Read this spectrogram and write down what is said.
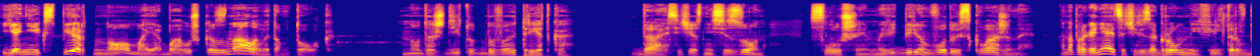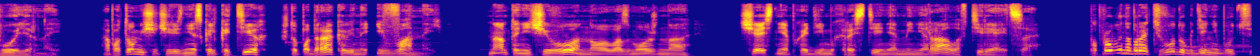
Я не эксперт, но моя бабушка знала в этом толк. Но дожди тут бывают редко. Да, сейчас не сезон. Слушай, мы ведь берем воду из скважины. Она прогоняется через огромный фильтр в бойлерной. А потом еще через несколько тех, что под раковиной и в ванной. Нам-то ничего, но, возможно, часть необходимых растениям минералов теряется. Попробуй набрать воду где-нибудь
